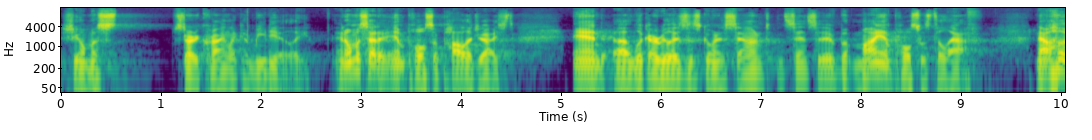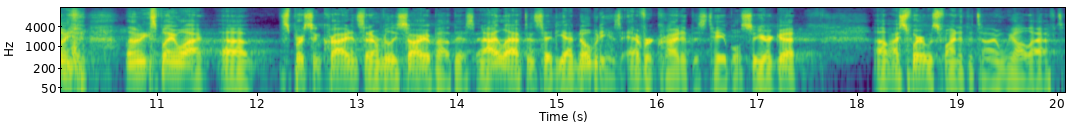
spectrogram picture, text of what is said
she almost started crying like immediately and almost out of impulse apologized. And uh, look, I realize this is going to sound insensitive, but my impulse was to laugh. Now, let me, let me explain why. Uh, this person cried and said, I'm really sorry about this. And I laughed and said, Yeah, nobody has ever cried at this table, so you're good. Um, I swear it was fine at the time. We all laughed.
